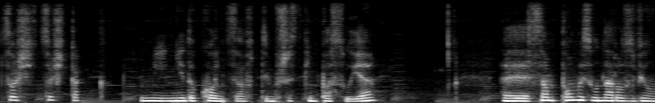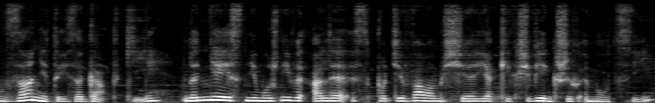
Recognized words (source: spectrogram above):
Coś, coś tak mi nie do końca w tym wszystkim pasuje. E, sam pomysł na rozwiązanie tej zagadki no nie jest niemożliwy, ale spodziewałam się jakichś większych emocji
